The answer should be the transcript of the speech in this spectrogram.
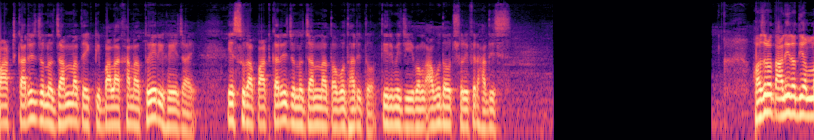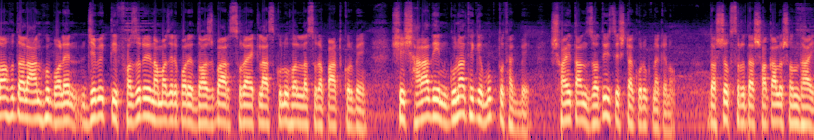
পাঠকারীর জন্য জান্নাতে একটি বালাখানা তৈরি হয়ে যায়। এ সুরা পাঠকারীর জন্য জান্নাত অবধারিত, তিরমিজি এবং আবুদাউদ শরীফের হাদিস। হজরত আলী রদি আল্লাহ তালা আনহু বলেন, যে ব্যক্তি ফজরের নামাজের পরে দশ বার সুরায় ক্লাস কুলুহল্লা সুরা পাঠ করবে, সে সারাদিন গুণা থেকে মুক্ত থাকবে। শয়তান যতই চেষ্টা করুক না কেন। দর্শক শ্রোতা, সকাল ও সন্ধ্যায়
